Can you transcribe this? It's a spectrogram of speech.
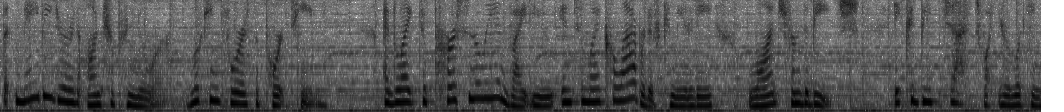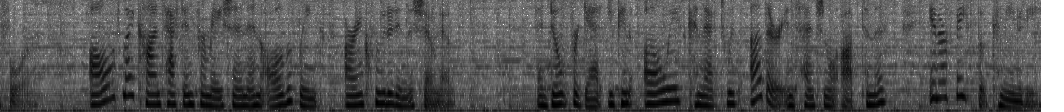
But maybe you're an entrepreneur looking for a support team. I'd like to personally invite you into my collaborative community, Launch from the Beach. It could be just what you're looking for. All of my contact information and all the links are included in the show notes. And don't forget, you can always connect with other intentional optimists in our Facebook community.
